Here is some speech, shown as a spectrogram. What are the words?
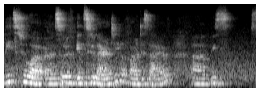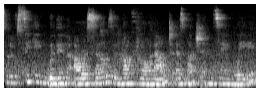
leads to a, a sort of insularity of our desire. Uh, we sort of seeking within ourselves and not drawn out as much in the same way.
